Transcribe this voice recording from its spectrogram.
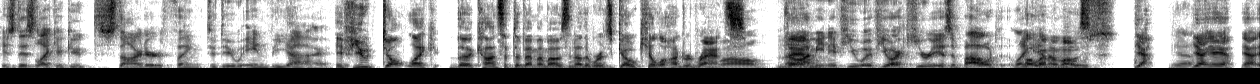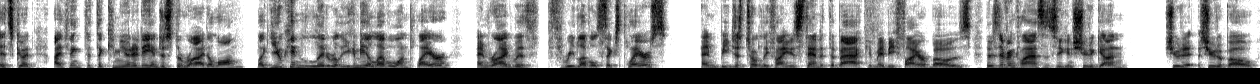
is this like a good starter thing to do in VR? if you don't like the concept of MMOs, in other words, go kill a hundred rats. Well, no, then- I mean if you if you are curious about like Oh, MMOs, MMOs. yeah, yeah, Yeah, yeah, yeah, yeah. It's good. I think that the community and just the ride along, like you can literally, you can be a level one player and ride with three level six players and be just totally fine. You just stand at the back and maybe fire bows. There's different classes, so you can shoot a gun, shoot a shoot a bow,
